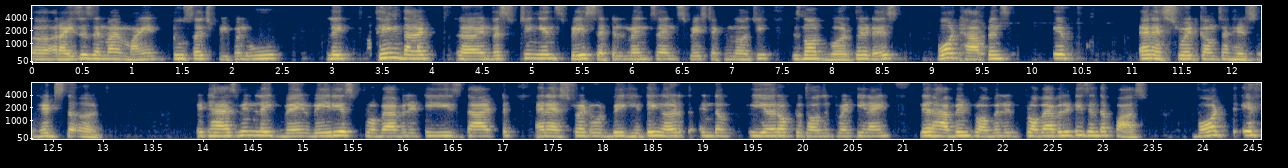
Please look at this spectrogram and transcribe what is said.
uh, arises in my mind to such people who like think that uh, investing in space settlements and space technology is not worth it is what happens if an asteroid comes and hits, hits the earth? It has been like various probabilities that an asteroid would be hitting earth in the year of 2029 there have been prob- probabilities in the past what if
